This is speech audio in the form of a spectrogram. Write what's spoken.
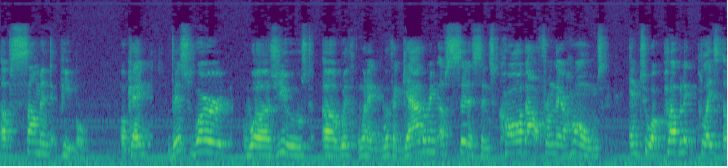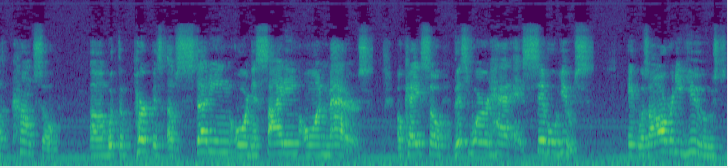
of summoned people. Okay, this word was used uh, with when a with a gathering of citizens called out from their homes into a public place of council um, with the purpose of studying or deciding on matters. Okay, so this word had a civil use. It was already used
